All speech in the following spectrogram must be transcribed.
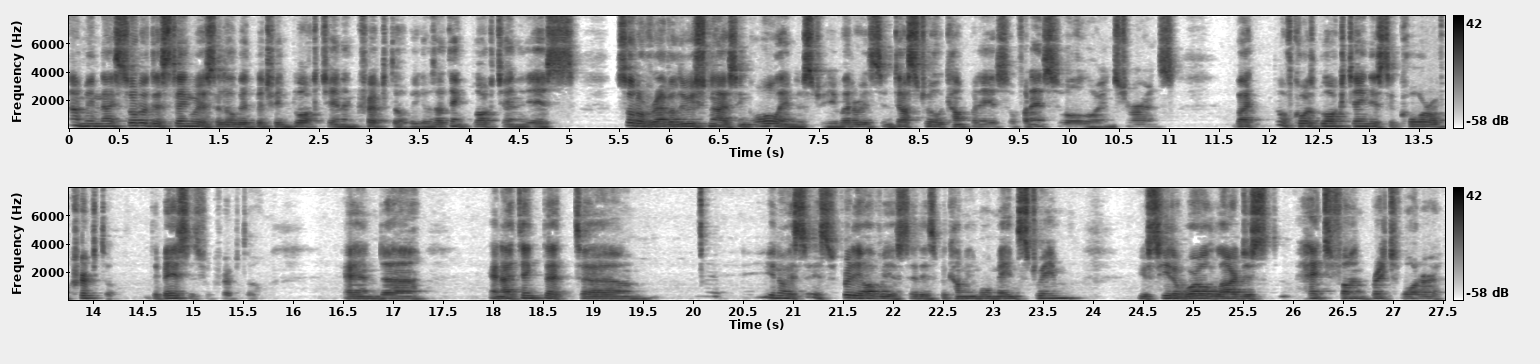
I mean I sort of distinguish a little bit between blockchain and crypto because I think blockchain is sort of revolutionizing all industry, whether it's industrial companies or financial or insurance. But of course, blockchain is the core of crypto the basis for crypto, and uh, and I think that um, you know it's it's pretty obvious that it's becoming more mainstream. You see the world largest hedge fund, Bridgewater,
